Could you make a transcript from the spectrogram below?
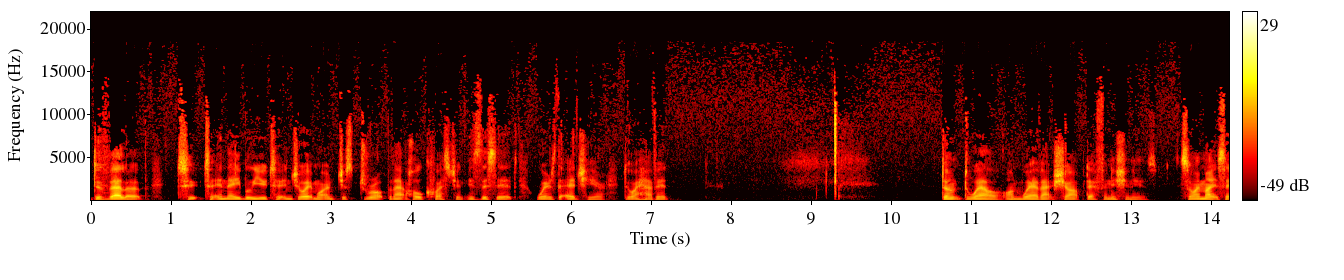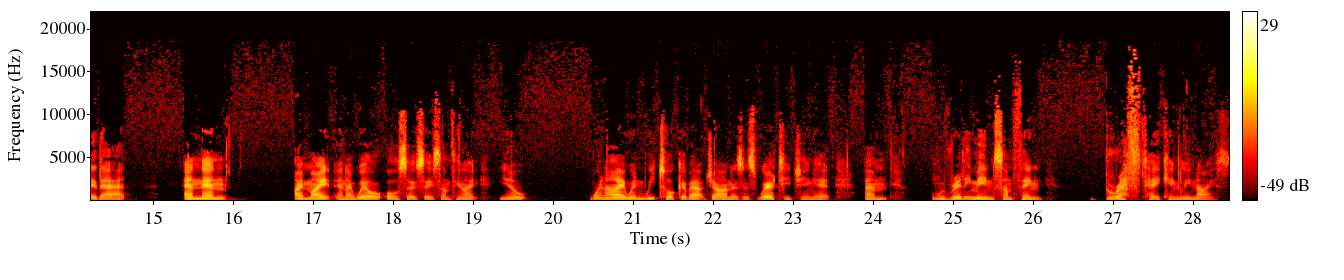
develop to, to enable you to enjoy it more. And just drop that whole question Is this it? Where's the edge here? Do I have it? don't dwell on where that sharp definition is. So I might say that, and then I might and I will also say something like, you know, when I, when we talk about jhanas as we're teaching it, um, would really mean something breathtakingly nice,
